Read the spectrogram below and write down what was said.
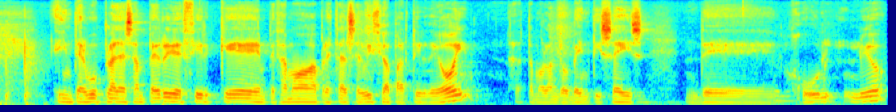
Interbús Playa de San Pedro y decir que empezamos a prestar el servicio a partir de hoy, estamos hablando 26 de julio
